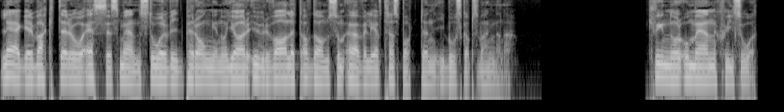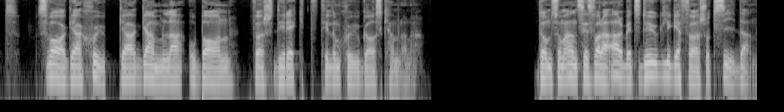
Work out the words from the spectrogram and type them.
Lägervakter och SS-män står vid perrongen och gör urvalet av de som överlevt transporten i boskapsvagnarna. Kvinnor och män skiljs åt. Svaga, sjuka, gamla och barn förs direkt till de sju gaskamrarna. De som anses vara arbetsdugliga förs åt sidan.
